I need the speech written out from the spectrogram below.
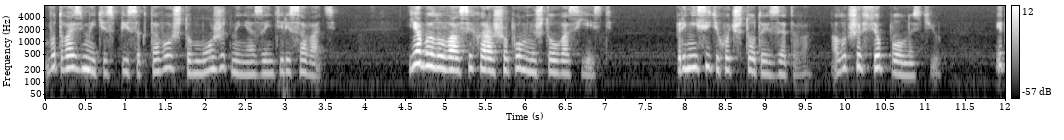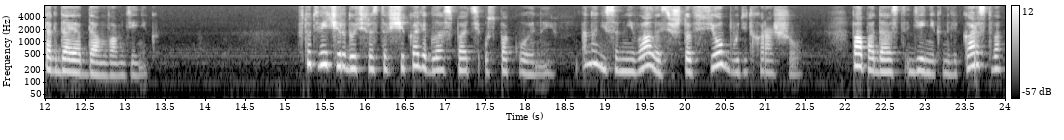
Вот возьмите список того, что может меня заинтересовать. Я был у вас и хорошо помню, что у вас есть. Принесите хоть что-то из этого, а лучше все полностью, и тогда я отдам вам денег. В тот вечер дочь ростовщика легла спать успокоенной. Она не сомневалась, что все будет хорошо. Папа даст денег на лекарства,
